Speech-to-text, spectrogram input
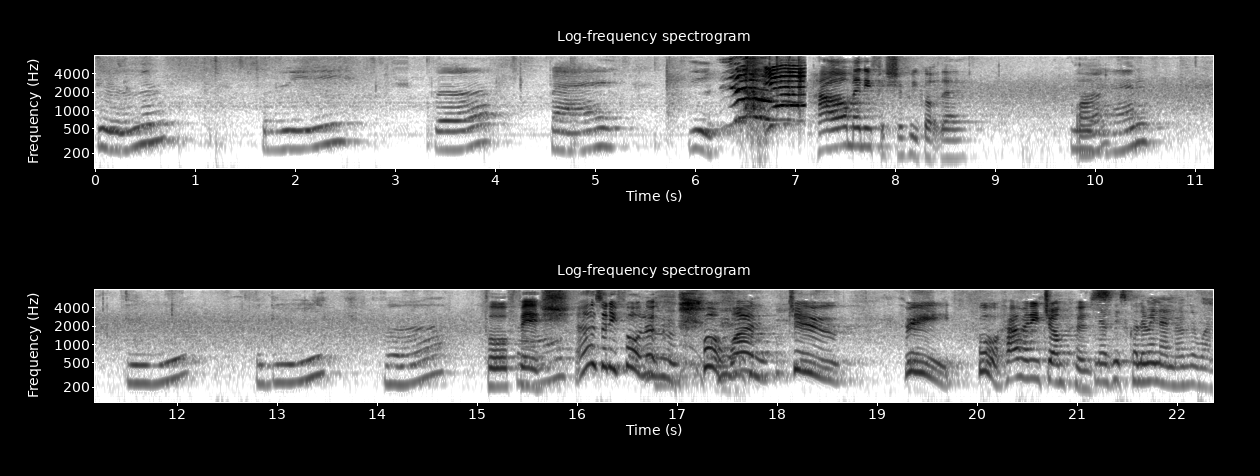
two, three, four, five, six. How many fish have we got there? One, three, four, Four fish. Oh, there's only four. Look, four. One, two, three, four. How many jumpers? Now he's coloring another one.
